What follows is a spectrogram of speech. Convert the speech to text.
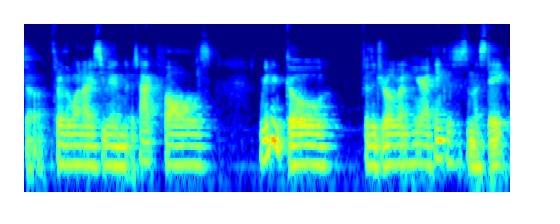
So throw the one icy wind, attack falls, I'm gonna go for the drill run here. I think this is a mistake.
